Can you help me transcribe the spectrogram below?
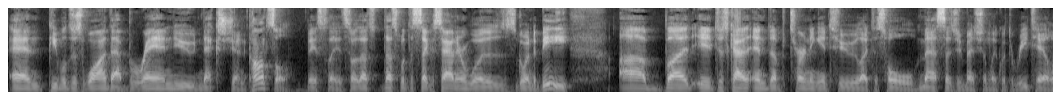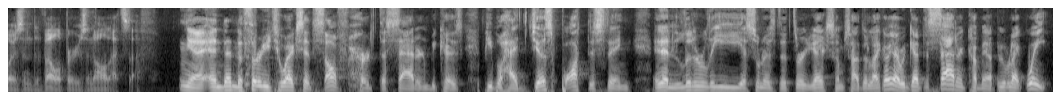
and people just wanted that brand new next gen console basically. So that's that's what the Sega Saturn was going to be. Uh, but it just kind of ended up turning into like this whole mess, as you mentioned, like with the retailers and developers and all that stuff. Yeah, and then the 32X itself hurt the Saturn because people had just bought this thing, and then literally as soon as the 30X comes out, they're like, "Oh yeah, we got the Saturn coming out." People are like, "Wait,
